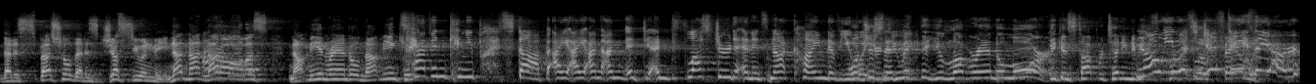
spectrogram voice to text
that is special, that is just you and me. Not not not all of us. Not me and Randall. Not me and Kate. Kevin, can you stop? I, I, I'm, I'm, I'm flustered, and it's not kind of you. well, what just you're admit doing. that you love Randall more. We can stop pretending to be No, this he was just family. easier.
